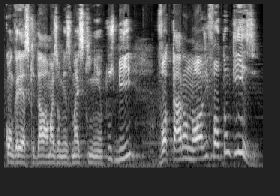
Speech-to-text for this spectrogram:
Congresso que dava mais ou menos mais 500 bi, votaram 9 e faltam 15.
